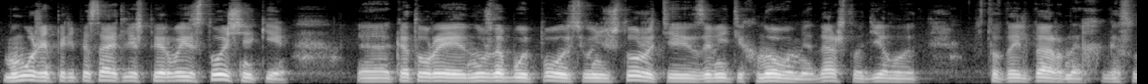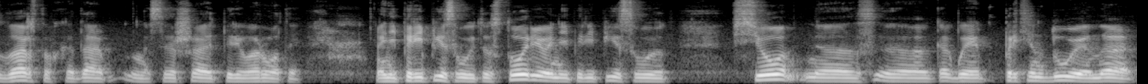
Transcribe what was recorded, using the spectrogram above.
мы можем переписать лишь первоисточники, которые нужно будет полностью уничтожить и заменить их новыми, да, что делают в тоталитарных государствах, когда совершают перевороты. Они переписывают историю, они переписывают все, э, э, как бы претендуя на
